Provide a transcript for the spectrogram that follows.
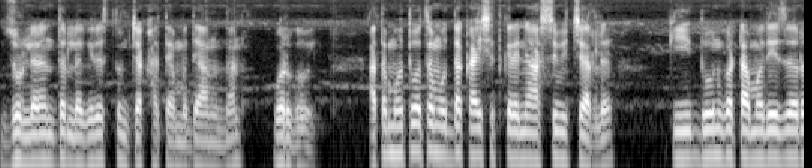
जोडल्यानंतर लगेच तुमच्या खात्यामध्ये अनुदान वर्ग होईल. आता महत्त्वाचा मुद्दा काही शेतकऱ्यांनी असं विचारलं की दोन गटामध्ये जर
